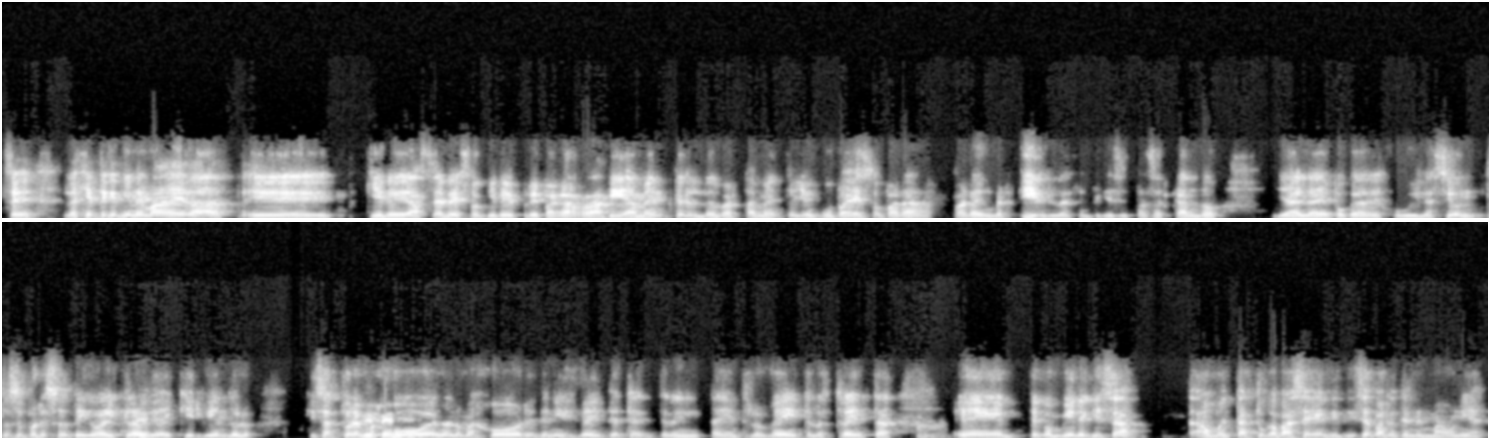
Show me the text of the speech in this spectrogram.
sí, la gente que tiene más edad eh, quiere hacer eso, quiere prepagar rápidamente el departamento y ocupa eso para, para invertir, la gente que se está acercando ya a la época de jubilación. Entonces, por eso te digo ahí, Claudio, hay que ir viéndolo. Quizás tú eres más joven, a lo mejor tenéis 20, 30, entre los 20, los 30, eh, te conviene quizás aumentar tu capacidad crediticia para tener más unidades.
